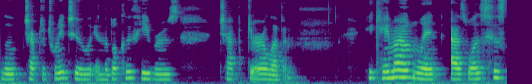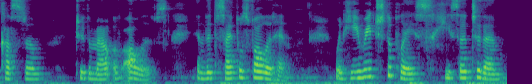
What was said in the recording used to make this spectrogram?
Luke chapter 22 in the book of Hebrews chapter 11. He came out and went, as was his custom, to the Mount of Olives, and the disciples followed him. When he reached the place, he said to them,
